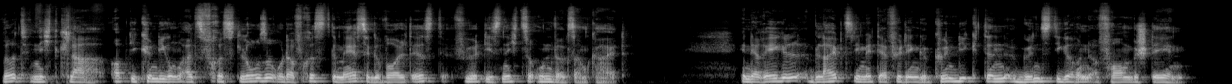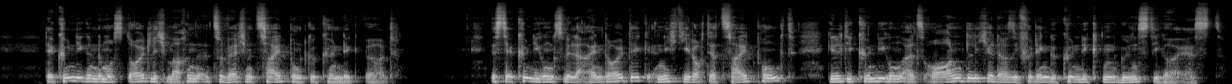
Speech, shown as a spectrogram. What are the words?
Wird nicht klar, ob die Kündigung als fristlose oder fristgemäße gewollt ist, führt dies nicht zur Unwirksamkeit. In der Regel bleibt sie mit der für den Gekündigten günstigeren Form bestehen. Der Kündigende muss deutlich machen, zu welchem Zeitpunkt gekündigt wird. Ist der Kündigungswille eindeutig, nicht jedoch der Zeitpunkt, gilt die Kündigung als ordentliche, da sie für den Gekündigten günstiger ist.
